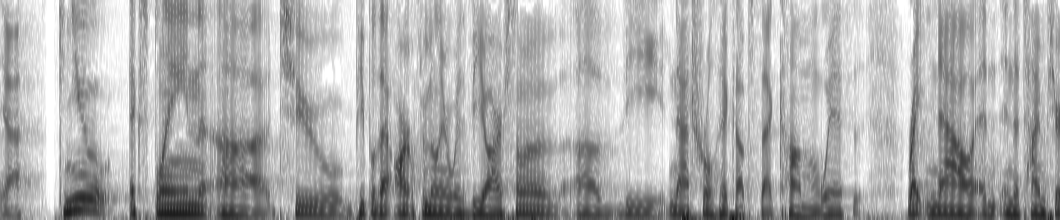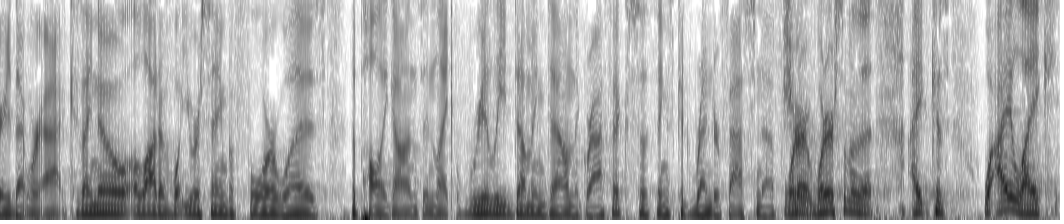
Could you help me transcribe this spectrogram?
yeah. Can you explain uh, to people that aren't familiar with VR some of, of the natural hiccups that come with right now and in the time period that we're at? Because I know a lot of what you were saying before was the polygons and like really dumbing down the graphics so things could render fast enough. What are what are some of the I because what I like.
